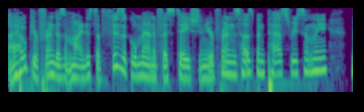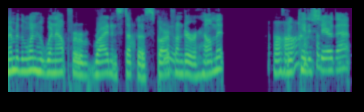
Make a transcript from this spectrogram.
I hope your friend doesn't mind. It's a physical manifestation. Your friend's husband passed recently. Remember the one who went out for a ride and stuck a scarf under her helmet? Uh-huh. Is it uh-huh. okay to share that?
